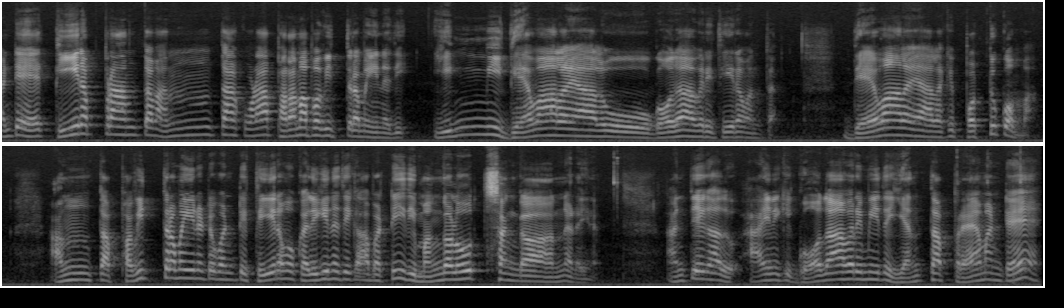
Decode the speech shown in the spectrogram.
అంటే తీర ప్రాంతం అంతా కూడా పరమ పవిత్రమైనది ఎన్ని దేవాలయాలు గోదావరి తీరం అంతా. దేవాలయాలకి పట్టుకొమ్మ. అంత పవిత్రమైనటువంటి తీరము కలిగినది కాబట్టి ఇది మంగళోత్సంగా అన్నాడు ఆయన అంతేకాదు ఆయనకి గోదావరి మీద ఎంత ప్రేమ అంటే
